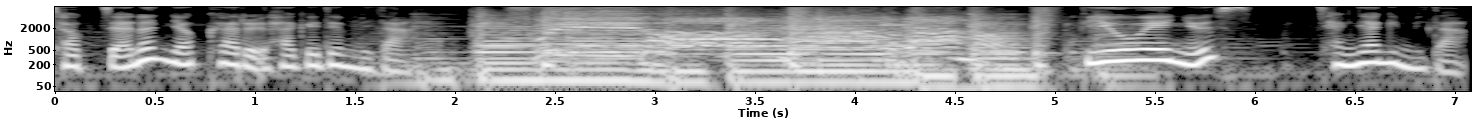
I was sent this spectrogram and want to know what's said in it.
적지 않은 역할을 하게 됩니다. BOA 뉴스 장량입니다.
